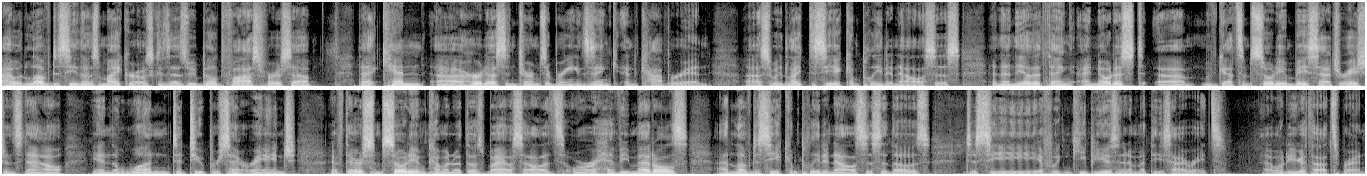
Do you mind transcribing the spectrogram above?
I would love to see those micros because as we build phosphorus up, that can uh, hurt us in terms of bringing zinc and copper in. Uh, so we'd like to see a complete analysis. And then the other thing I noticed, um, we've got some sodium base saturations now in the 1 to 2% range. If there's some sodium coming with those biosolids or heavy metals, I'd love to see a complete analysis of those to see if we can keep using them at these high rates. Uh, what are your thoughts, Brian?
